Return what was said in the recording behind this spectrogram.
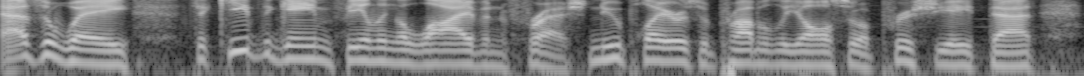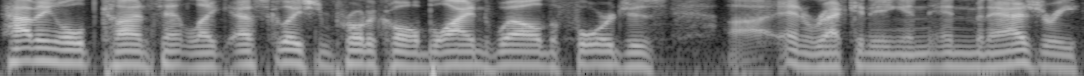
as a way to keep the game feeling alive and fresh. New players would probably also appreciate that. Having old content like Escalation Protocol, Blind Well, The Forges, uh, and Reckoning and, and, Menagerie,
